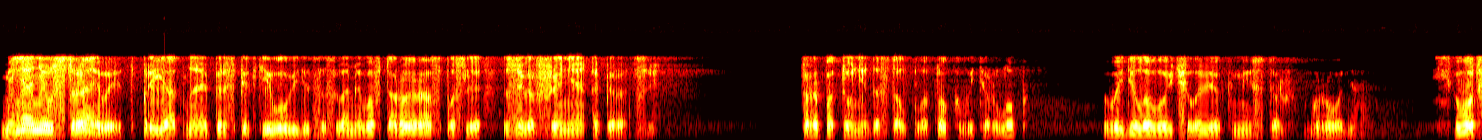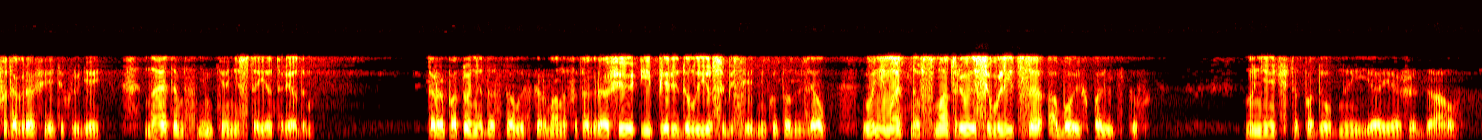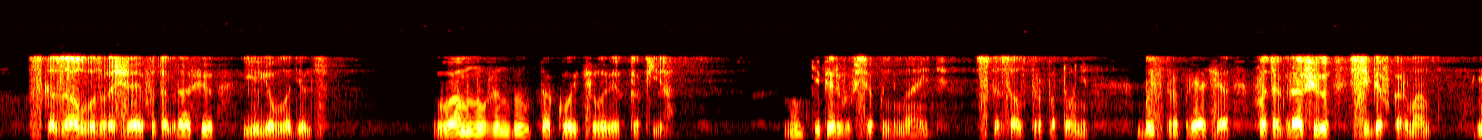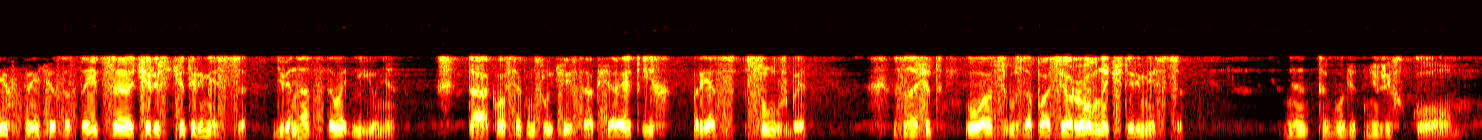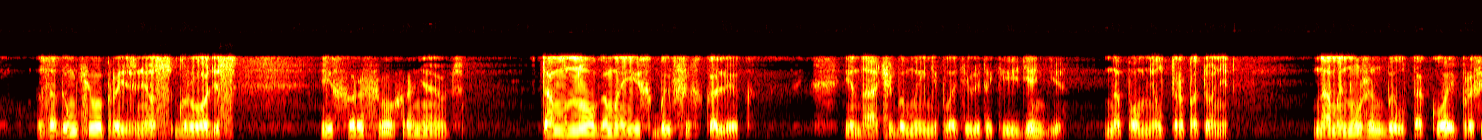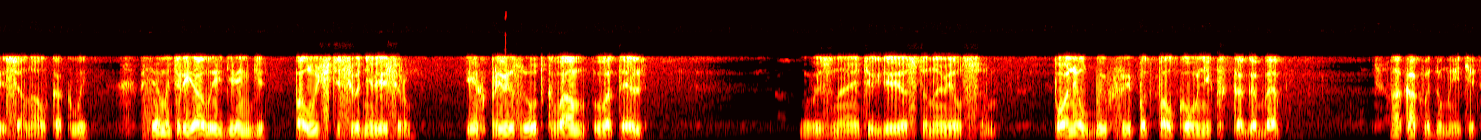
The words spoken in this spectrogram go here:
Меня не устраивает приятная перспектива увидеться с вами во второй раз после завершения операции. Тропотони достал платок, вытер лоб. Вы деловой человек, мистер Гроди. Вот фотографии этих людей. На этом снимке они стоят рядом. Тропотони достал из кармана фотографию и передал ее собеседнику. Тот взял, внимательно всматриваясь в лица обоих политиков. Ну, нечто подобное я и ожидал. — сказал, возвращая фотографию ее владельцу. «Вам нужен был такой человек, как я». «Ну, теперь вы все понимаете», — сказал Тропотони, быстро пряча фотографию себе в карман. «Их встреча состоится через четыре месяца, 12 июня. Так, во всяком случае, сообщает их пресс-службы. Значит, у вас в запасе ровно четыре месяца». «Это будет нелегко» задумчиво произнес Гродис. Их хорошо охраняют. Там много моих бывших коллег. Иначе бы мы не платили такие деньги, напомнил Тропотони. Нам и нужен был такой профессионал, как вы. Все материалы и деньги получите сегодня вечером. Их привезут к вам в отель. Вы знаете, где я остановился? Понял бывший подполковник КГБ. А как вы думаете,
